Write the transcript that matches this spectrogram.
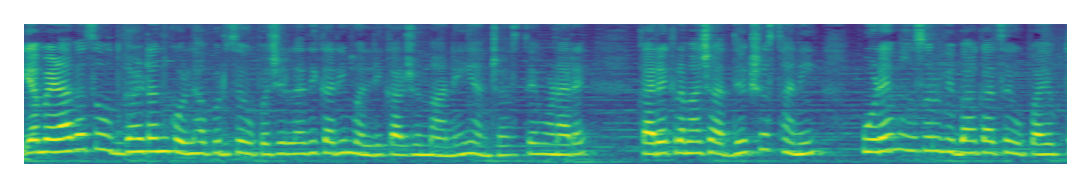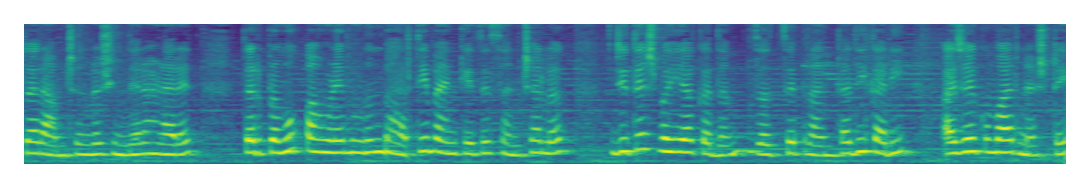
या मेळाव्याचं उद्घाटन कोल्हापूरचे उपजिल्हाधिकारी मल्लिकार्जुन माने यांच्या हस्ते होणार आहे. कार्यक्रमाच्या अध्यक्षस्थानी पुणे महसूल विभागाचे उपायुक्त रामचंद्र शिंदे राहणार आहेत. तर प्रमुख पाहुणे म्हणून भारतीय बँकेचे संचालक जितेश भैया कदम जतचे प्रांताधिकारी अजय कुमार नष्टे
